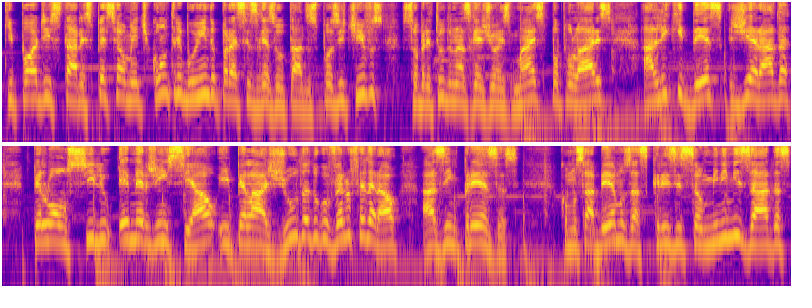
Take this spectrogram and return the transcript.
que pode estar especialmente contribuindo para esses resultados positivos, sobretudo nas regiões mais populares, a liquidez gerada pelo auxílio emergencial e pela ajuda do governo federal às empresas. Como sabemos, as crises são minimizadas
